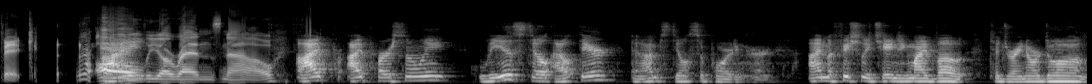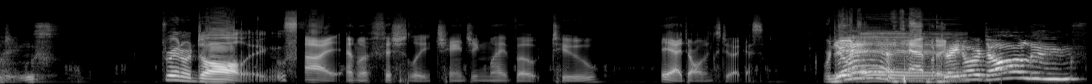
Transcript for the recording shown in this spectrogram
pick. We're all I- Leah Wrens now. I I personally, Leah's still out there, and I'm still supporting her. I'm officially changing my vote to Draenor Darlings. Draenor Darlings. I am officially changing my vote to yeah, darlings too, I guess. We're doing Yeah, it. It's happening. Draenor Darlings.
